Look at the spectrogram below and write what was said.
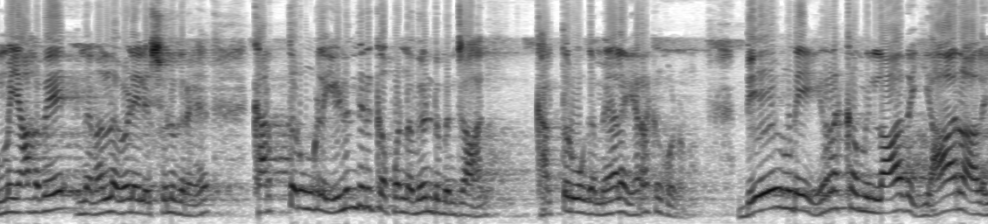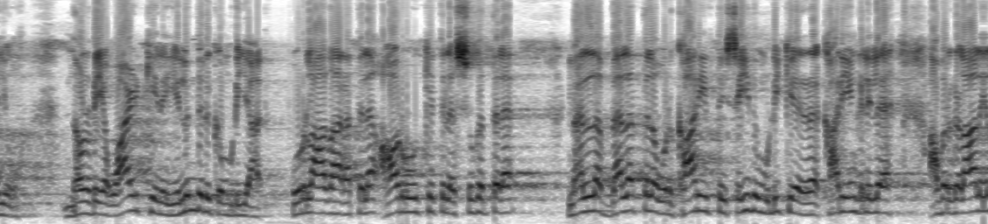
உண்மையாகவே இந்த நல்ல வேளையில சொல்லுகிறேன் கர்த்தர் உங்களை எழுந்திருக்க பண்ண வேண்டும் என்றால் கர்த்தர் உங்கள் மேலே இறக்கம் கொள்ளணும். தேவனுடைய இறக்கம் இல்லாத யாராலையும் நம்மளுடைய வாழ்க்கையில் எழுந்திருக்க முடியாது. பொருளாதாரத்தில் ஆரோக்கியத்தில் சுகத்தில் நல்ல பலத்துல ஒரு காரியத்தை செய்து முடிக்கிற காரியங்களில அவர்களால்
